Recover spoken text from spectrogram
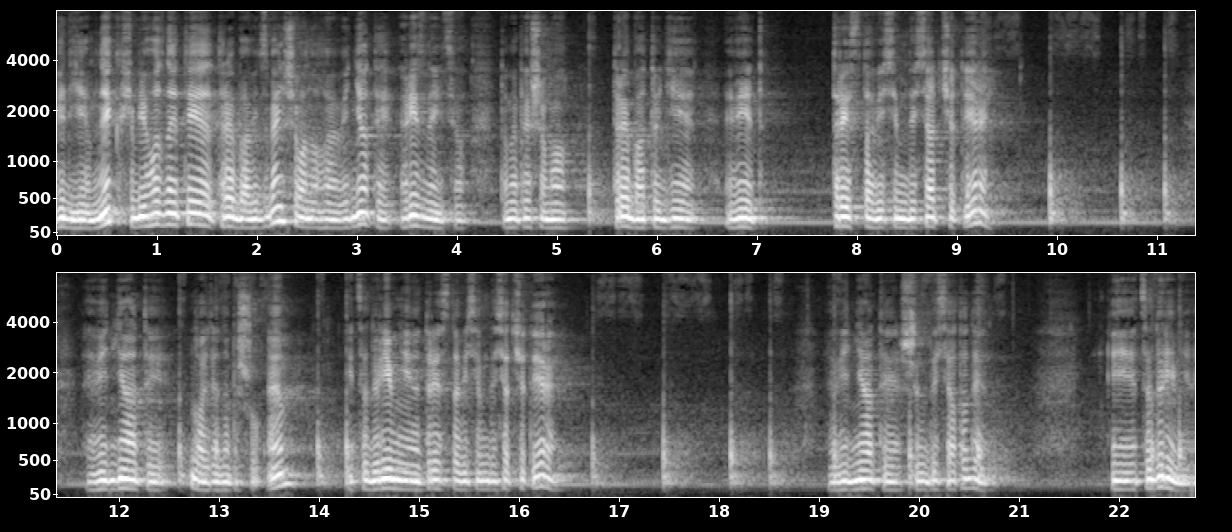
від'ємник. Щоб його знайти, треба від зменшуваного відняти різницю. То ми пишемо, треба тоді від 384 відняти, ну, давайте я напишу m, і це дорівнює 384 відняти 61. І це дорівнює.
